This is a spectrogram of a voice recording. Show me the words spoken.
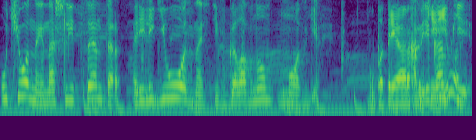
Ученые нашли центр религиозности в головном мозге. У патриарха Кирилла? Американский...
